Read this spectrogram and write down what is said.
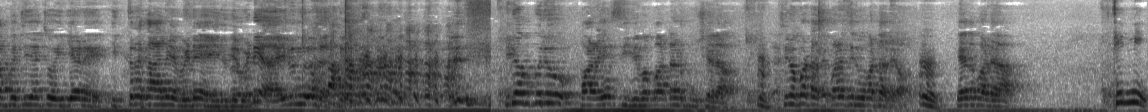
അപ്പച്ചി ഞാൻ ചോദിക്കാണ് ഇത്ര കാലം എവിടെയായിരുന്നു? എവിടെയായിരുന്നു? ഇനി നമുക്കൊരു പഴയ സിനിമ പാട്ടാണ് പൂശാലോ? സിനിമ പാട്ടറിയോ പഴയ സിനിമ പാട്ടറിയോ ആ. ഏതാ പാടുക? ചെന്നി.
